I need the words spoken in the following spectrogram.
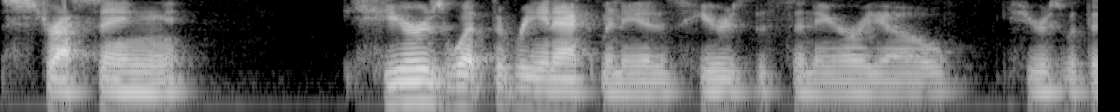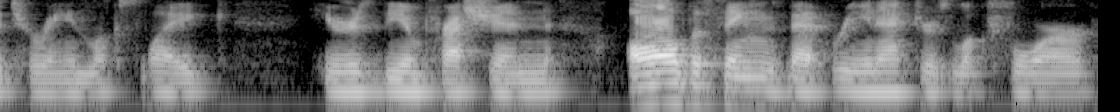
stressing here's what the reenactment is, here's the scenario, here's what the terrain looks like, here's the impression, all the things that reenactors look for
